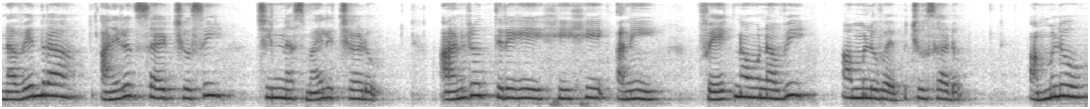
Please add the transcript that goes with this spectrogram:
నవేంద్ర అనిరుద్ సైడ్ చూసి చిన్న స్మైల్ ఇచ్చాడు. అనిరుద్ తిరిగి హిహి అని ఫేక్ నవ్వు నవ్వి అమ్ములు వైపు చూశాడు. అమ్ములు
